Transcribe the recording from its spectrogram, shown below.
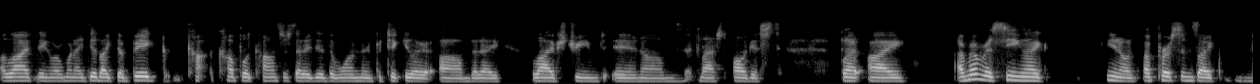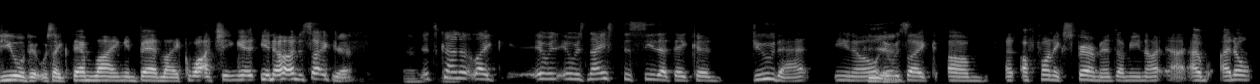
a live thing, or when I did like the big co- couple of concerts that I did, the one in particular um, that I live streamed in um, last August. But I I remember seeing like you know a person's like view of it was like them lying in bed like watching it you know? And it's like yeah. It's kind of like it was it was nice to see that they could do that you know? Yeah. it was like um a, a, fun experiment. I mean I, I i don't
